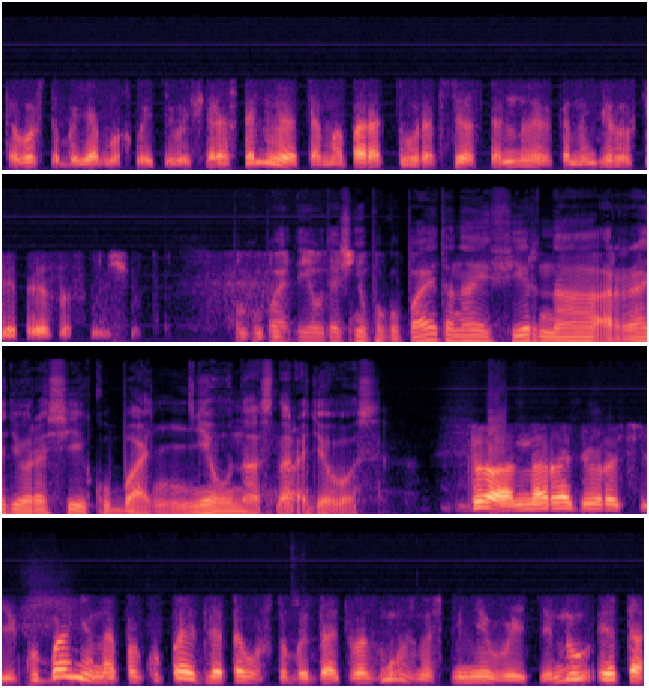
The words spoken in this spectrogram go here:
того, чтобы я мог выйти в эфир. Остальное, там, аппаратура, все остальное, командировки, это я за свой счет. Покупает, я уточню, покупает она эфир на Радио России Кубань, не у нас на Радио ВОЗ. Да, на Радио России Кубань она покупает для того, чтобы дать возможность мне выйти. Ну, это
